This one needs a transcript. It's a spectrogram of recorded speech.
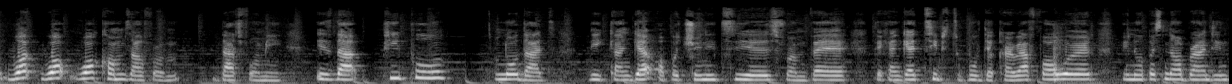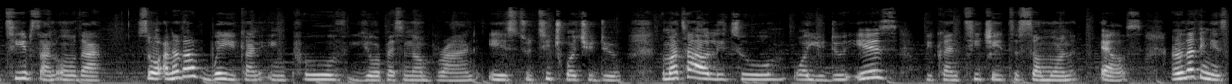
what what what comes out from that for me is that people know that they can get opportunities from there. They can get tips to move their career forward you know personal branding tips and all that. So another way you can improve your personal brand is to teach what you do. No matter how little what you do is you can teach it to someone else. Another thing is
